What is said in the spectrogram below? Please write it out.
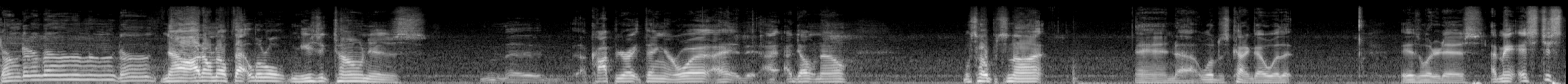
Dun, dun, dun, dun. Now, I don't know if that little music tone is uh, a copyright thing or what. I, I, I don't know. Let's hope it's not. And uh, we'll just kind of go with it. Is what it is. I mean, it's just.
